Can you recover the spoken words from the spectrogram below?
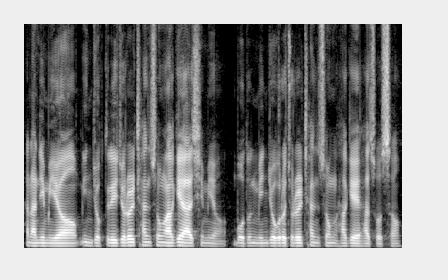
하나님이여 민족들이 주를 찬송하게 하시며 모든 민족으로 주를 찬송하게 하소서.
